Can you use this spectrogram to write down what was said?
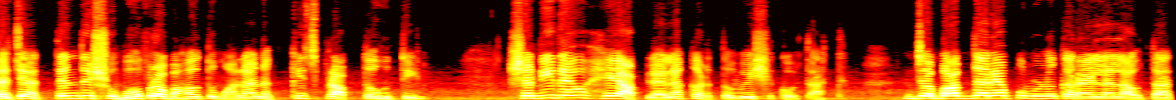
त्याचे अत्यंत शुभ प्रभाव तुम्हाला नक्कीच प्राप्त होतील. शनिदेव हे आपल्याला कर्तव्य शिकवतात. जबाबदाऱ्या पूर्ण करायला लावतात.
